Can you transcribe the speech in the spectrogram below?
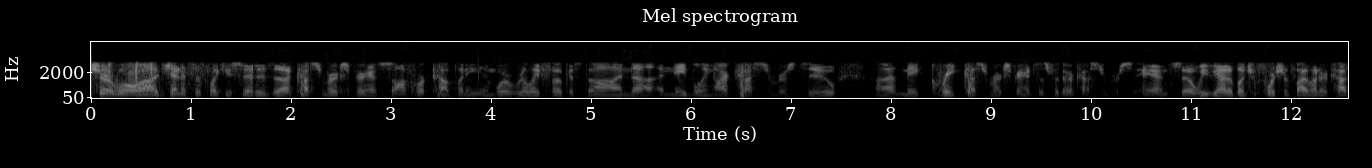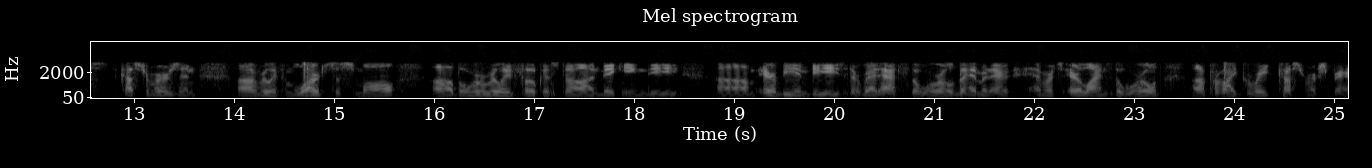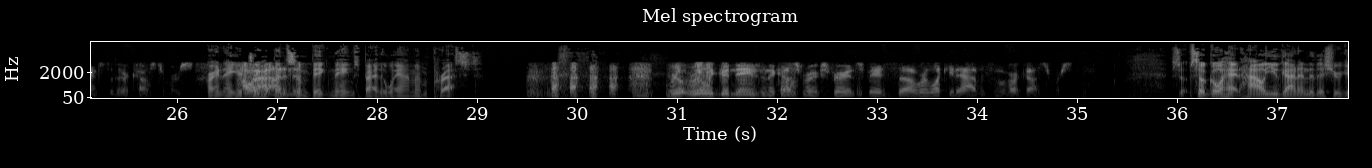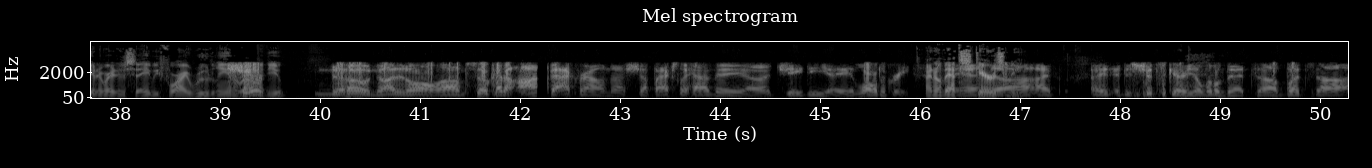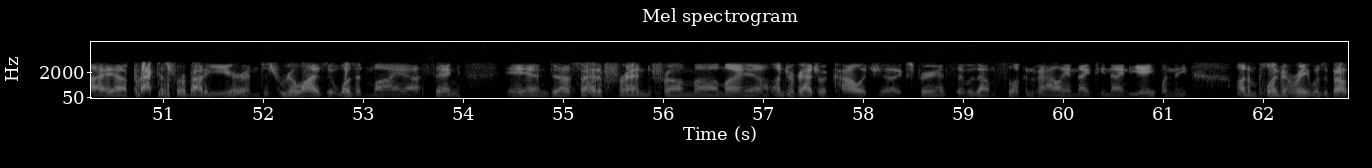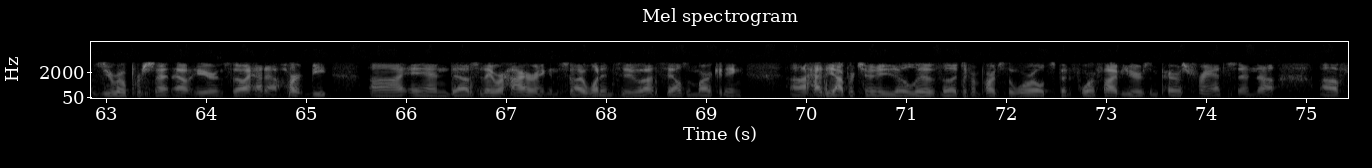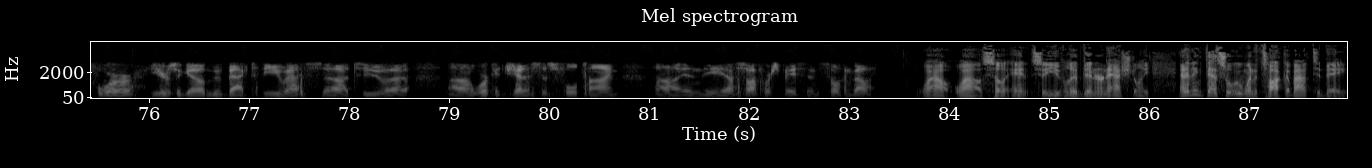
Sure. Well, uh, Genesys, like you said, is a customer experience software company, and we're really focused on uh, enabling our customers to uh, make great customer experiences for their customers. And so we've got a bunch of Fortune 500 cus- customers, and uh, really from large to small. Uh, but we're really focused on making the um, Airbnbs, the Red Hats of the world, the Emirates Airlines of the world uh, provide great customer experience to their customers. All right, now you're How dropping some big names, by the way. I'm impressed. really good names in the customer experience space. Uh, we're lucky to have with some of our customers. So, so go ahead. How you got into this? You were getting ready to say before I rudely interrupted sure. you. No, not at all. Um, so, kind of odd background, uh, Shep. I actually have a uh, JD, a law degree. I know that and, scares uh, me. I, I, it should scare you a little bit, uh, but uh, I uh, practiced for about a year and just realized it wasn't my uh, thing. And uh, so I had a friend from uh, my uh, undergraduate college uh, experience that was out in Silicon Valley in 1998 when the unemployment rate was about zero percent out here, and so I had a heartbeat, uh, and uh, so they were hiring, and so I went into uh, sales and marketing. Uh, had the opportunity to live uh, different parts of the world. Spent four or five years in Paris, France, and uh, uh, four years ago moved back to the U.S. Uh, to uh, uh, work at Genesys full time uh, in the uh, software space in Silicon Valley. Wow, wow. So and so you've lived internationally. And I think that's what we want to talk about today.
